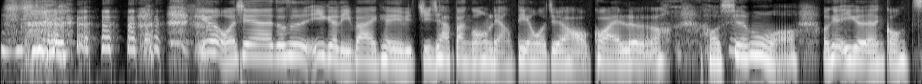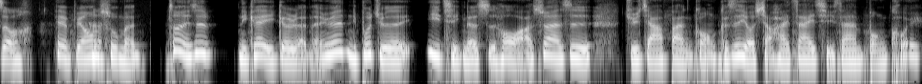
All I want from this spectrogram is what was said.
因为我现在就是一个礼拜可以居家办公两天，我觉得好快乐哦，好羡慕哦！我可以一个人工作，可以不用出门。重点是你可以一个人的，因为你不觉得疫情的时候啊，虽然是居家办公，可是有小孩在一起，在崩溃，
